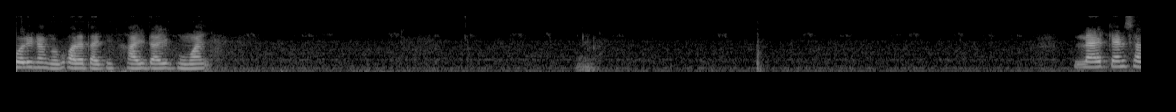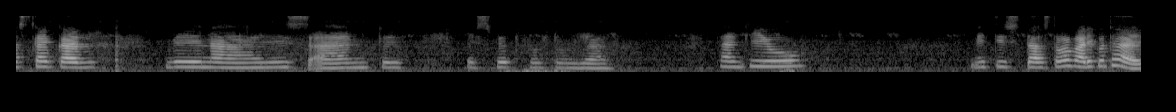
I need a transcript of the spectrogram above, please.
করি না গো, ঘরে থাকি, খাই দাই, ঘুমাই। লাইক অ্যান্ড সাবস্ক্রাইব কর be nice and respectful to year thank you Nitish Das তোমার বাড়ি কোথায়?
